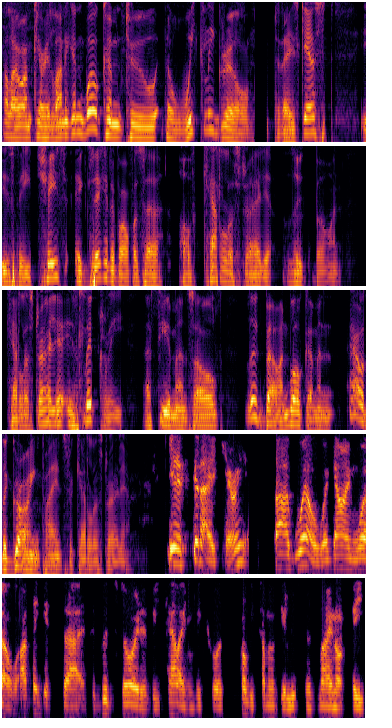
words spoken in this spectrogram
Hello, I'm Kerry Lonergan. Welcome to the Weekly Grill. Today's guest is the Chief Executive Officer of Cattle Australia, Luke Bowen. Cattle Australia is literally a few months old. Luke Bowen, welcome. And how are the growing pains for Cattle Australia? Yes, good day, Kerry. Uh, well, we're going well. I think it's uh, it's a good story to be telling because probably some of your listeners may not be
